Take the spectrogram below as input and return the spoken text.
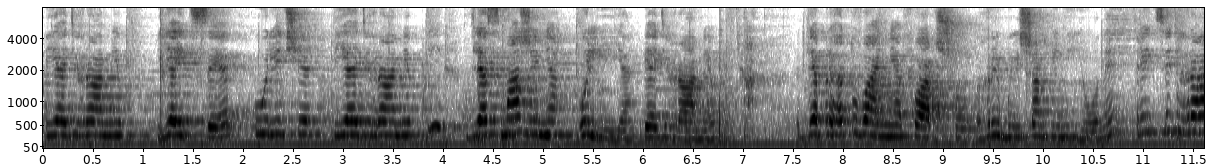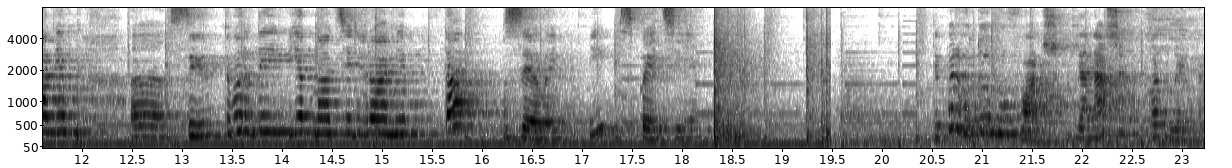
5 грамів, яйце куряче 5 грамів і для смаження олія 5 грамів. Для приготування фаршу гриби шампіньйони 30 грамів, сир твердий 15 грамів та зелень і спеції. Тепер готуємо фарш для наших котлеток.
